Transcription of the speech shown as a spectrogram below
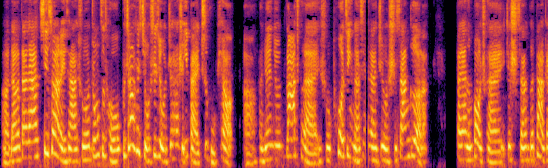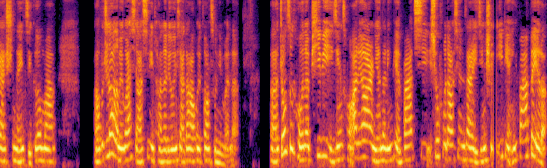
啊，然后大家计算了一下，说中字头不知道是九十九只还是一百只股票啊，反正就拉出来说破净的现在只有十三个了，大家能报出来这十三个大概是哪几个吗？啊，不知道的没关系啊，心理团的留一下，待会会告诉你们的。呃，中字头的 PB 已经从二零二二年的零点八七修复到现在已经是一点一八倍了。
